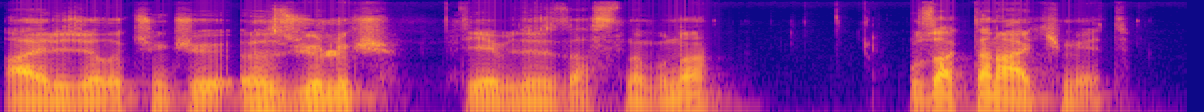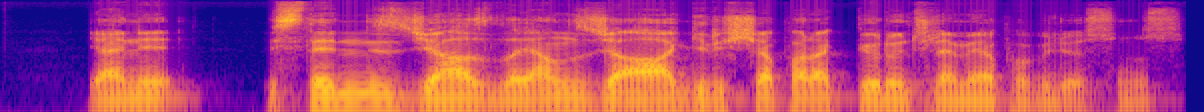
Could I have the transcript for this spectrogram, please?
ayrıcalık çünkü özgürlük diyebiliriz aslında buna. Uzaktan hakimiyet. Yani istediğiniz cihazla yalnızca ağa giriş yaparak görüntüleme yapabiliyorsunuz.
